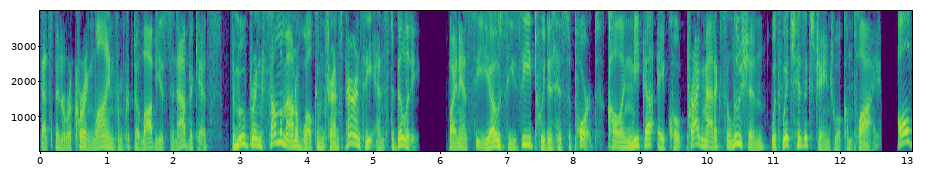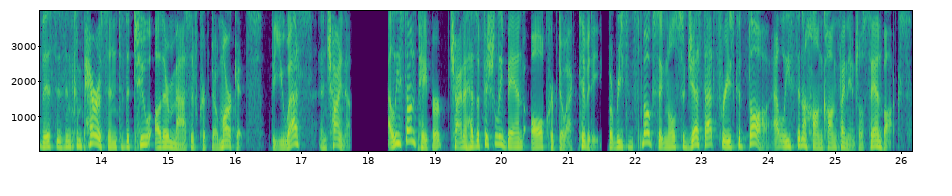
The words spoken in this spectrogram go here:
that's been a recurring line from crypto lobbyists and advocates, the move brings some amount of welcome transparency and stability. Binance CEO CZ tweeted his support, calling MiCA a quote pragmatic solution with which his exchange will comply. All this is in comparison to the two other massive crypto markets, the US and China. At least on paper, China has officially banned all crypto activity, but recent smoke signals suggest that freeze could thaw, at least in a Hong Kong financial sandbox.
